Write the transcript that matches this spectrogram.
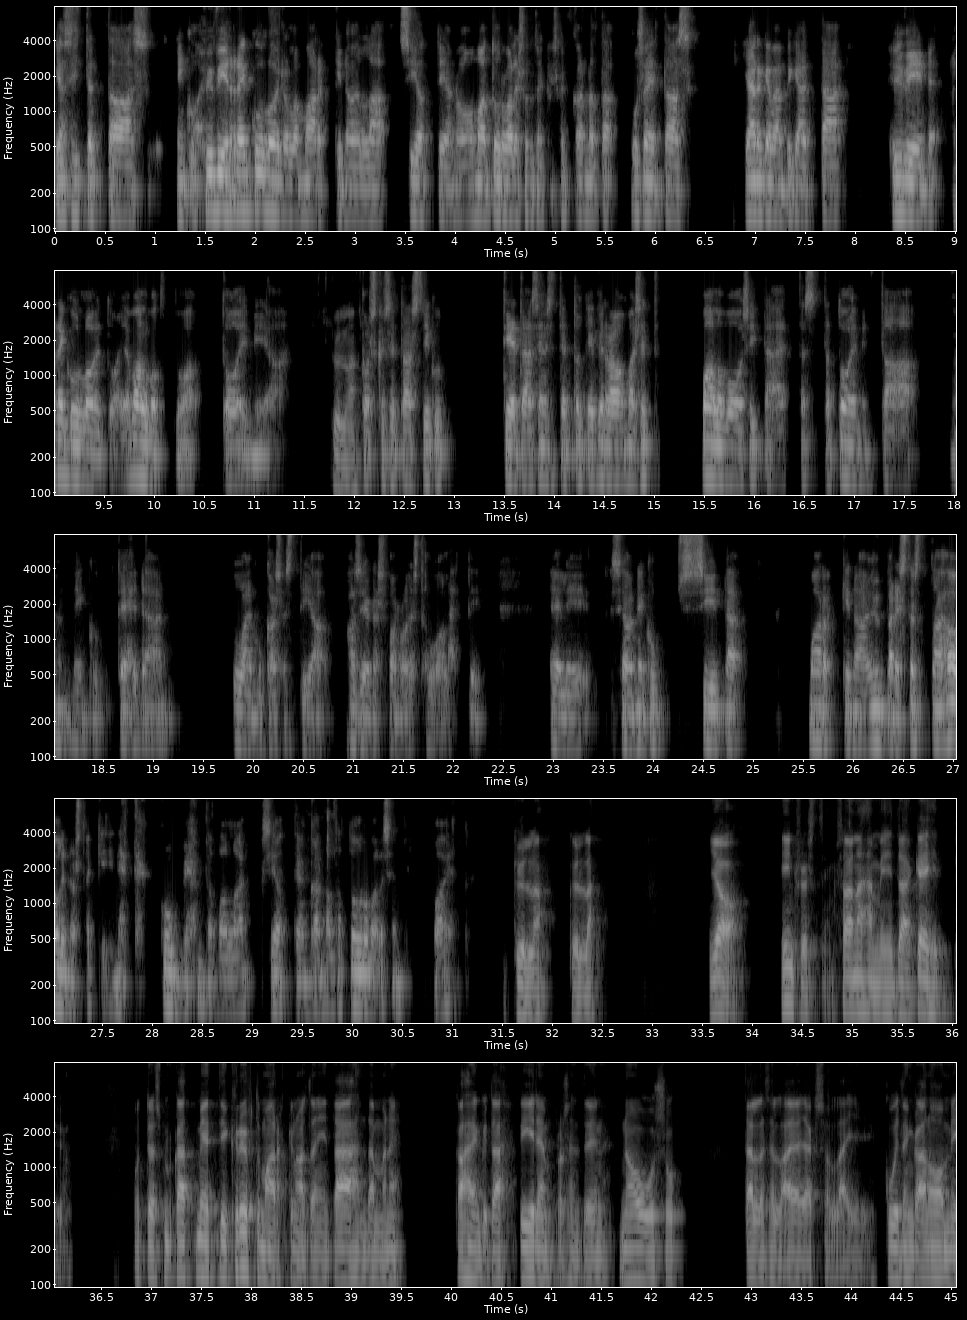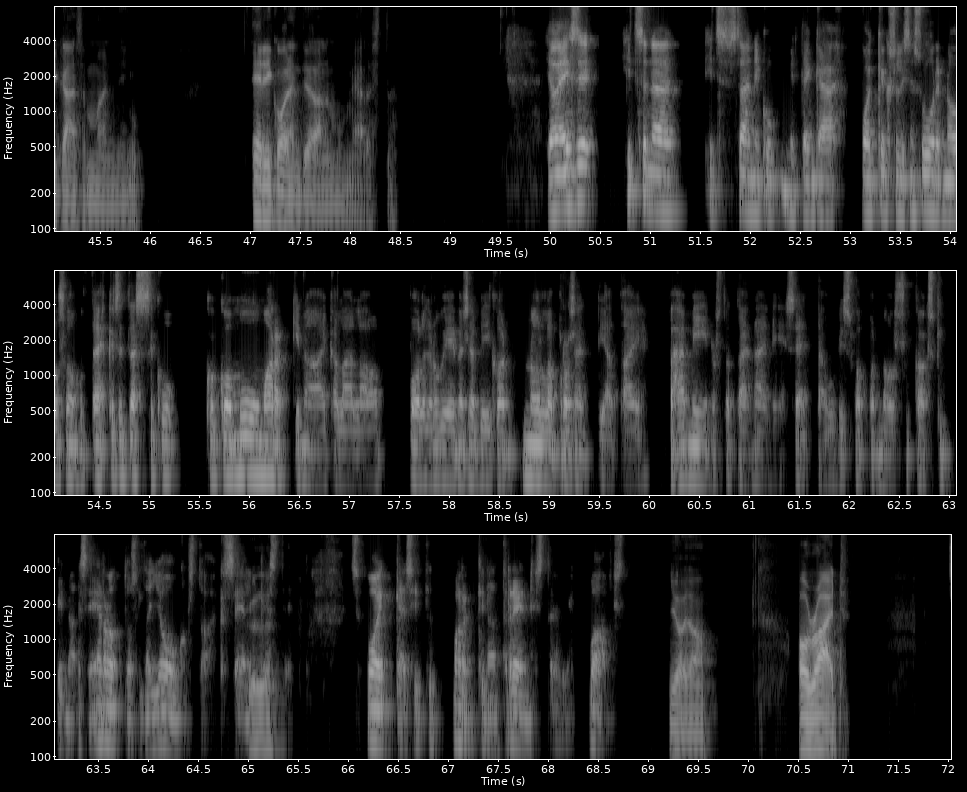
Ja sitten taas niin kuin hyvin reguloidulla markkinoilla sijoittajan on oman turvallisuutensa kannalta usein taas järkevämpi käyttää hyvin reguloitua ja valvottua toimijaa. Kyllä. Koska se taas niin kuin, tietää sen sitten, että toki viranomaiset valvoo sitä, että sitä toimintaa niin kuin tehdään lainmukaisesti ja asiakasvaroista huolehtii. Eli se on niin kuin siitä markkinaa, ympäristöstä tai hallinnosta kiinni, että kumpi on tavallaan sijoittajan kannalta turvallisempi vaihtoehto. Kyllä, kyllä. Joo, interesting. Saa nähdä, mihin tämä kehittyy. Mutta jos miettii kryptomarkkinoita, niin tämähän tämmöinen 25 prosentin nousu tällaisella ajanjaksolla ei kuitenkaan ole mikään semmoinen niin erikoinen tilanne mun mielestä. Joo, ei se itsenä, itsessään niin kuin mitenkään poikkeuksellisen suuri nousu mutta ehkä se tässä, kun koko muu markkina aika lailla on polkenut viimeisen viikon nolla prosenttia tai vähän miinusta tai näin, niin se, että Uniswap on noussut 20 pinnaa, niin se erottuu siltä joukosta aika selkeästi. Kyllä. Se poikkeaa sitten markkinan trendistä hyvin vahvasti. Joo, joo. All right.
